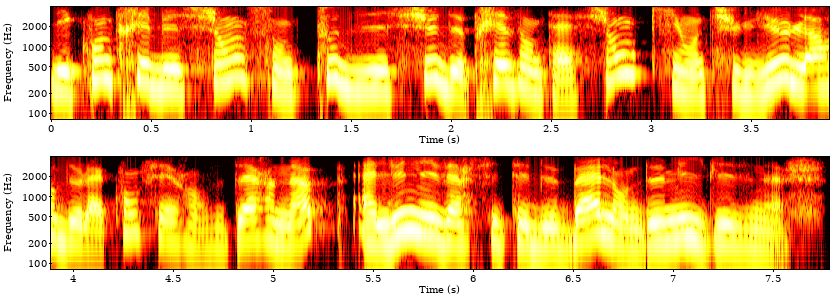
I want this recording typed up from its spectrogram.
Les contributions sont toutes issues de présentations qui ont eu lieu lors de la conférence d'ERNOP à l'Université de Bâle en 2019.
